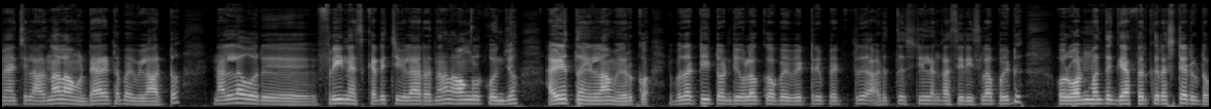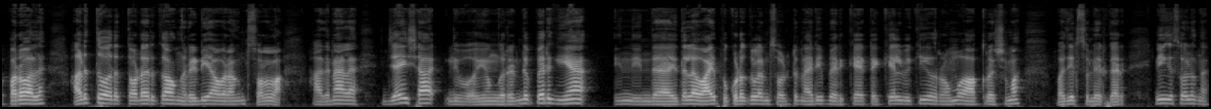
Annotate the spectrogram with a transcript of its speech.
மேட்ச்சில் அதனால் அவங்க டேரெக்டாக போய் விளையாட்டும். நல்ல ஒரு ஃப்ரீனஸ் கிடச்சி விளாட்றதுனால அவங்களுக்கு கொஞ்சம் அழுத்தம் இல்லாமல் இருக்கும். இப்போ தான் டி டுவெண்ட்டி உலகக்கோப்பை வெற்றி பெற்று அடுத்து ஸ்ரீலங்கா சீரீஸ்லாம் போயிட்டு ஒரு ஒன் மந்த்து கேப் இருக்குது ரெஸ்ட் எடுக்கட்டும். பரவாயில்ல. அடுத்த ஒரு தொடருக்கு அவங்க ரெடி ஆகுறாங்கன்னு சொல்லலாம். அதனால் ஜெய்ஷா இவங்க ரெண்டு பேருக்கு ஏன் இந்த இந்த இதில் வாய்ப்பு கொடுக்கலன்னு சொல்லிட்டு நிறைய பேர் கேட்ட கேள்விக்கு ரொம்ப ஆக்ரோஷமாக பதில் சொல்லியிருக்காரு. நீங்கள் சொல்லுங்கள்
